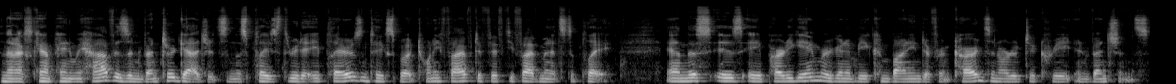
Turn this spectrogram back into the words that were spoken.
And the next campaign we have is Inventor Gadgets, and this plays 3 to 8 players and takes about 25 to 55 minutes to play. And this is a party game where you're going to be combining different cards in order to create inventions.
